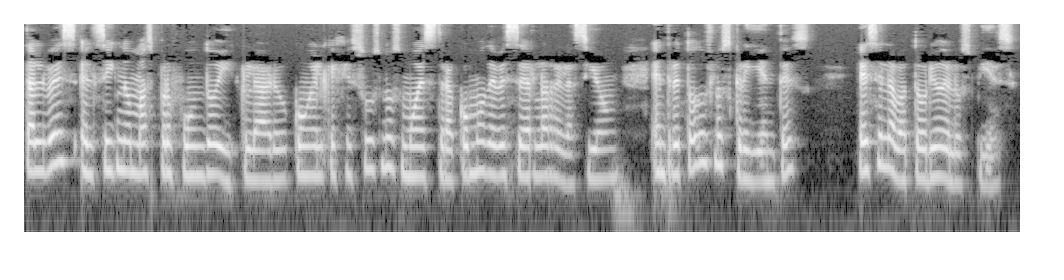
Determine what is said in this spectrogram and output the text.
Tal vez el signo más profundo y claro con el que Jesús nos muestra cómo debe ser la relación entre todos los creyentes es el lavatorio de los pies.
